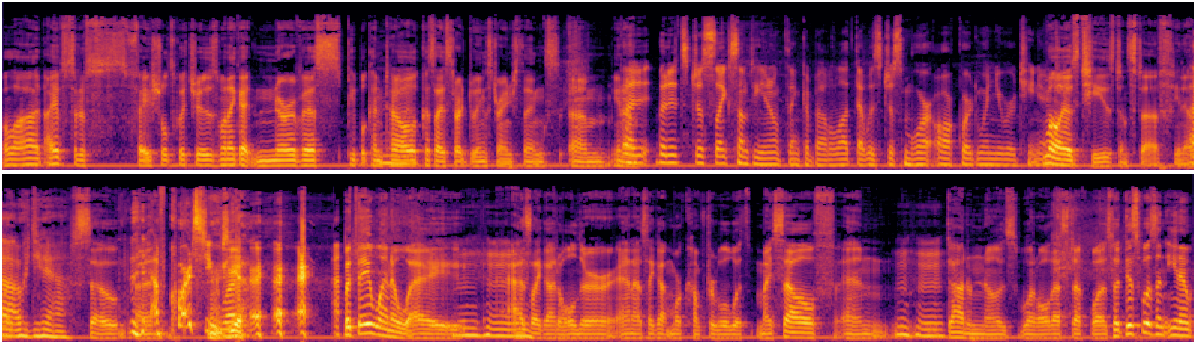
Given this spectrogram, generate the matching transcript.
a lot. I have sort of facial twitches when I get nervous. People can tell because I start doing strange things. Um, you know, Mm-hmm. But but it's just like something you don't think about a lot. That was just more awkward when you were a teenager. well, I was teased and stuff. You know, oh yeah, so of course you were. Yeah. but they went away Mm-hmm. as I got older and as I got more comfortable with myself and Mm-hmm. God knows what all that stuff was. But this wasn't, you know,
